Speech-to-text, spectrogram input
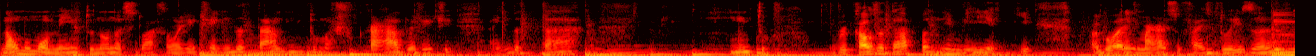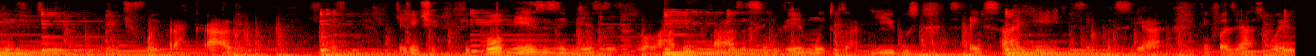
não no momento, não na situação, a gente ainda está muito machucado, a gente ainda está muito por causa da pandemia que Agora em março faz dois anos desde que a gente foi para casa, né? que a gente ficou meses e meses isolado em casa, sem ver muitos amigos, sem sair, sem passear, sem fazer as coisas.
